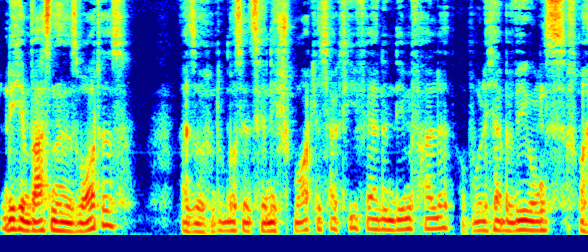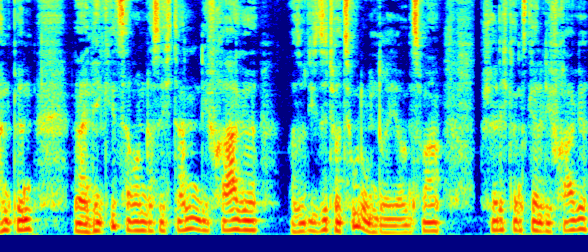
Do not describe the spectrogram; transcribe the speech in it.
Nicht im wahrsten Sinne des Wortes. Also du musst jetzt hier nicht sportlich aktiv werden in dem Falle, obwohl ich ja Bewegungsfreund bin. Nein, hier geht es darum, dass ich dann die Frage, also die Situation umdrehe. Und zwar stelle ich ganz gerne die Frage,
